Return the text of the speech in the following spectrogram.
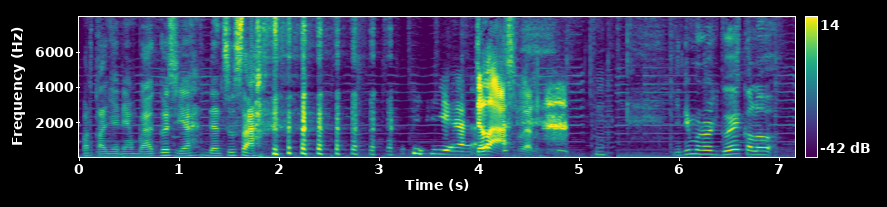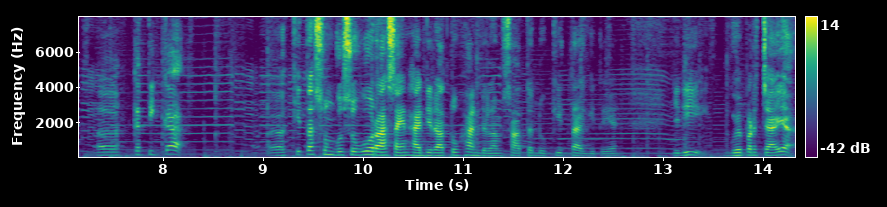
pertanyaan yang bagus ya dan susah. Iya. Jelas Bert. Jadi menurut gue kalau eh, ketika eh, kita sungguh-sungguh rasain hadirat Tuhan dalam saat teduh kita gitu ya. Jadi gue percaya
